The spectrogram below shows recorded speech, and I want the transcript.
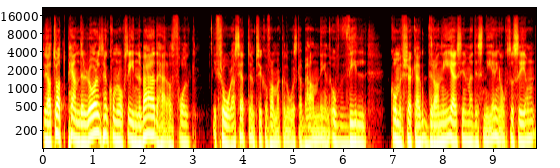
Så jag tror att pendelrörelsen kommer också innebära det här att folk ifrågasätter den psykofarmakologiska behandlingen och vill, kommer försöka dra ner sin medicinering också och se om,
